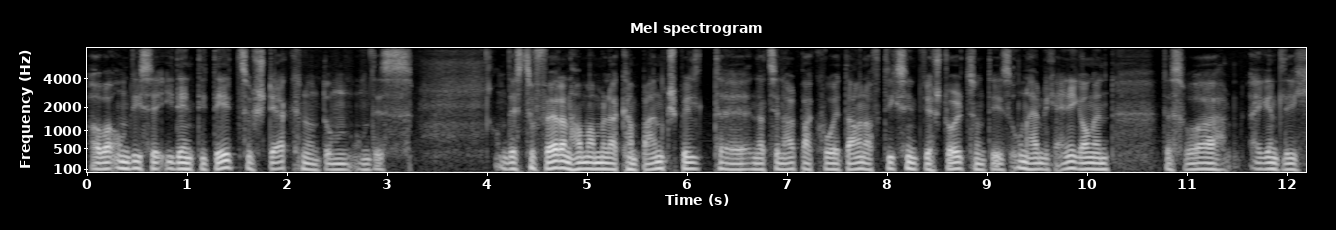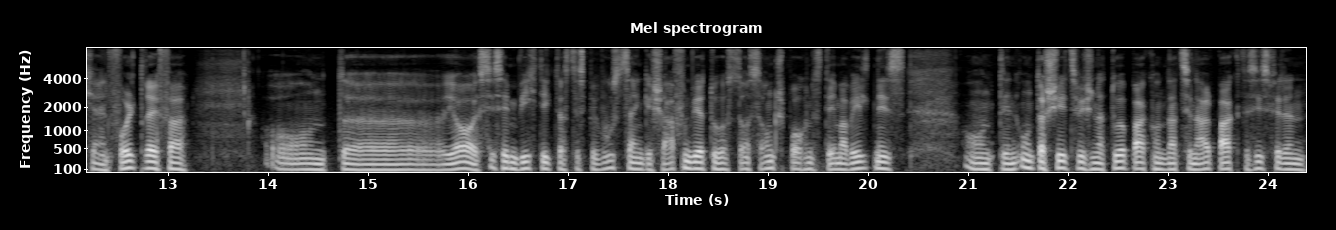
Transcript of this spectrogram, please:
Aber um diese Identität zu stärken und um, um das um das zu fördern, haben wir mal eine Kampagne gespielt, äh, Nationalpark Hohe Tauern, auf dich sind wir stolz und die ist unheimlich eingegangen. Das war eigentlich ein Volltreffer. Und äh, ja, es ist eben wichtig, dass das Bewusstsein geschaffen wird. Du hast das angesprochen, das Thema Wildnis und den Unterschied zwischen Naturpark und Nationalpark. Das ist für den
